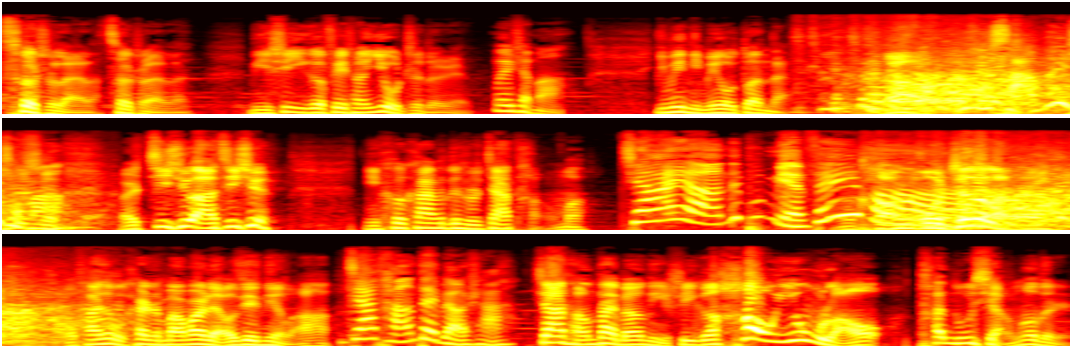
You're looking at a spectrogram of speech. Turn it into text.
测出来了，测出来了，你是一个非常幼稚的人。为什么？因为你没有断奶啊！不是啥？为什么？而继续啊，继续。你喝咖啡的时候加糖吗？加呀，那不免费吗？好，我知道了。我发现我开始慢慢了解你了啊。加糖代表啥？加糖代表你是一个好逸恶劳、贪图享乐的人。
